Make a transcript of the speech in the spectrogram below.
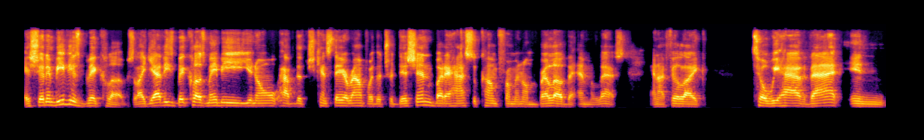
it shouldn't be these big clubs. Like, yeah, these big clubs maybe, you know, have the can stay around for the tradition, but it has to come from an umbrella of the MLS. And I feel like till we have that in,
